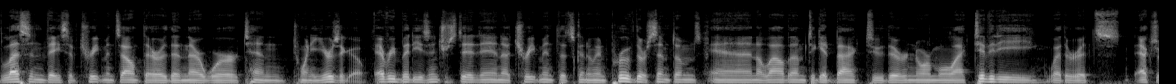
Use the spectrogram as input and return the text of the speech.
less invasive treatments out there than there were 10, 20 years ago. Everybody is interested in a treatment that's going to improve their symptoms and allow them to get back to their normal activity, whether it's exercise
